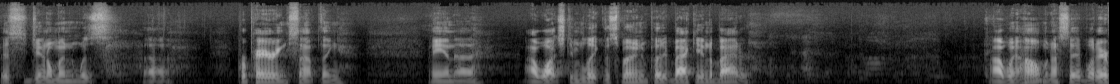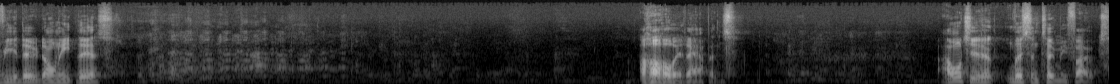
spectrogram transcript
this gentleman was uh, preparing something, and uh, I watched him lick the spoon and put it back in the batter. I went home and I said, Whatever you do, don't eat this. oh, it happens. I want you to listen to me, folks.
